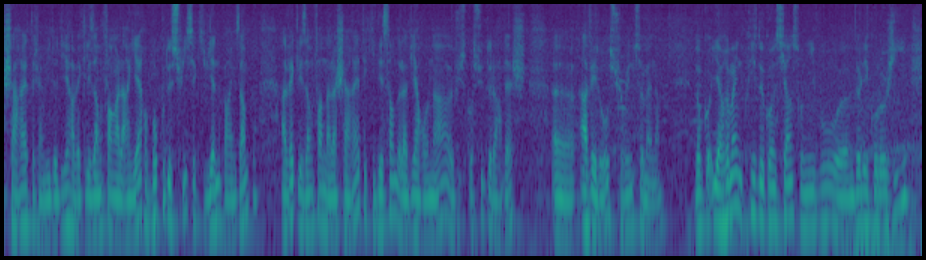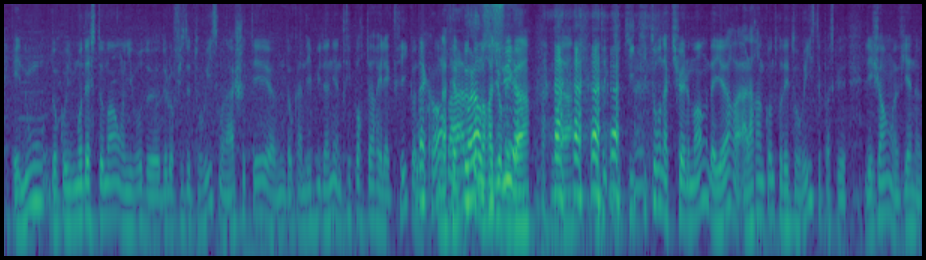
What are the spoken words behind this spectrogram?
charrette, j'ai envie de dire, avec les enfants à l'arrière. Beaucoup de Suisses qui viennent par exemple avec les enfants dans la charrette et qui descendent de la Via Rona jusqu'au sud de l'Ardèche euh, à vélo sur une semaine. Donc il y a vraiment une prise de conscience au niveau euh, de l'écologie. Et nous, donc modestement au niveau de, l'office de tourisme, on a acheté euh, donc en début d'année un triporteur électrique. On a, on a fait bah un peu comme Radio Méga, hein. qui, tourne actuellement d'ailleurs à la rencontre des touristes parce que les gens viennent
